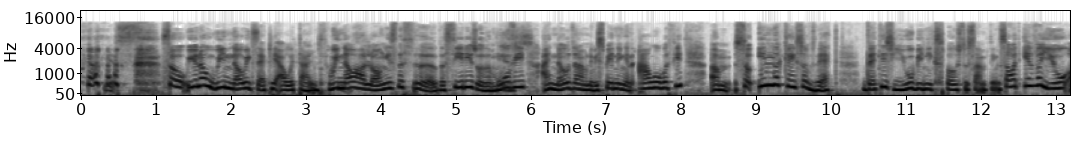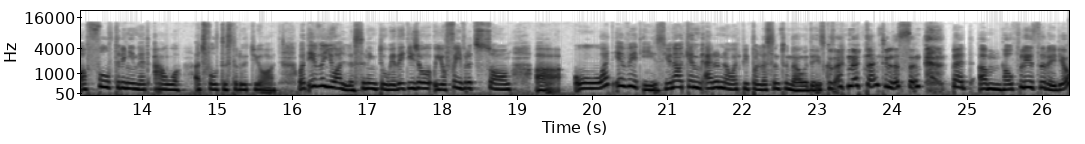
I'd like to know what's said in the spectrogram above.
yes. So you know, we know exactly our times. We know how long is the uh, the series or the movie. Yes. I know that I'm going to be spending an hour with it. Um, so in the case of that, that is you being exposed to something. So whatever you are filtering in that hour, it filters through to your heart. Whatever you are listening to, whether it is your your favorite song, uh, whatever it is, you know, it can. I don't know what people listen to nowadays because I don't have time to listen. But um, hopefully it's the radio,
